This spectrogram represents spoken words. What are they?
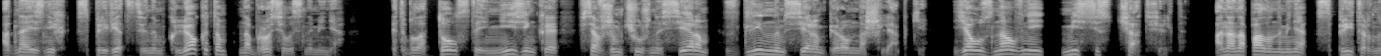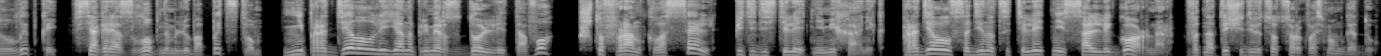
Одна из них с приветственным клёкотом набросилась на меня. Это была толстая, низенькая, вся в жемчужно-сером, с длинным серым пером на шляпке. Я узнал в ней миссис Чатфельд. Она напала на меня с приторной улыбкой, вся горя злобным любопытством, не проделал ли я, например, с Долли того, что Франк Лассель, 50-летний механик, проделал с 11-летней Салли Горнер в 1948 году.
